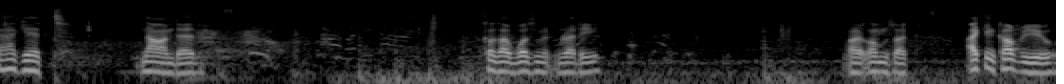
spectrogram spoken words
Faggot. Now I'm dead. Because I wasn't ready. Alright, like, I can cover you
